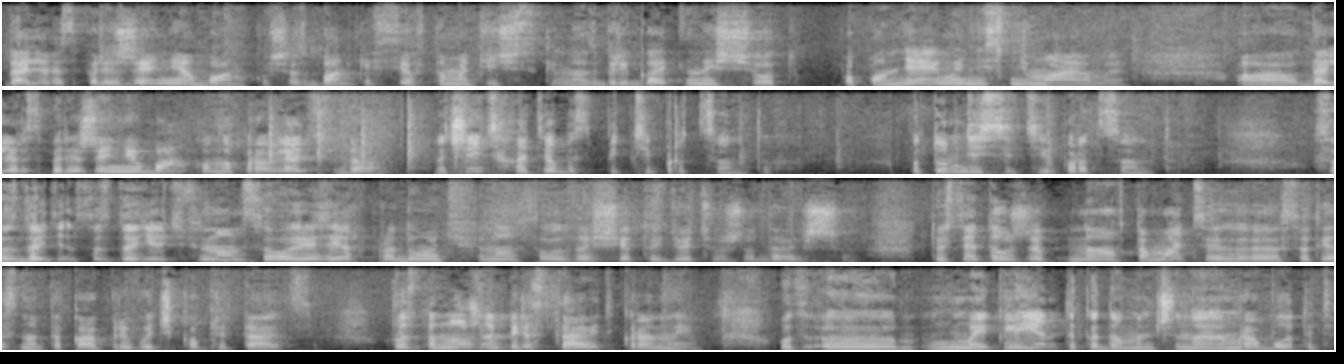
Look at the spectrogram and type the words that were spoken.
Дали распоряжение банку. Сейчас банки все автоматически на сберегательный счет, пополняемый, неснимаемый. А, дали распоряжение банку направлять сюда. Начните хотя бы с 5%, потом 10%. Создаете, создаете финансовый резерв, продумаете финансовую защиту, идете уже дальше. То есть это уже на автомате, э, соответственно, такая привычка обретается. Просто нужно переставить краны. Вот э, мои клиенты, когда мы начинаем работать,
